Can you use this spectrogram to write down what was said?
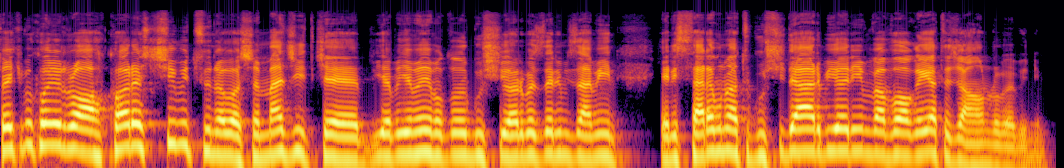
فکر می‌کنی راهکارش چی می‌تونه باشه؟ مجید که یه مقدار گوشی ها رو بذاریم زمین یعنی سرمون رو تو گوشی در بیاریم و واقعیت جهان رو ببینیم.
